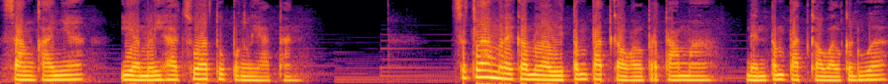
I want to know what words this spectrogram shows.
Sangkanya ia melihat suatu penglihatan. Setelah mereka melalui tempat kawal pertama dan tempat kawal kedua,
